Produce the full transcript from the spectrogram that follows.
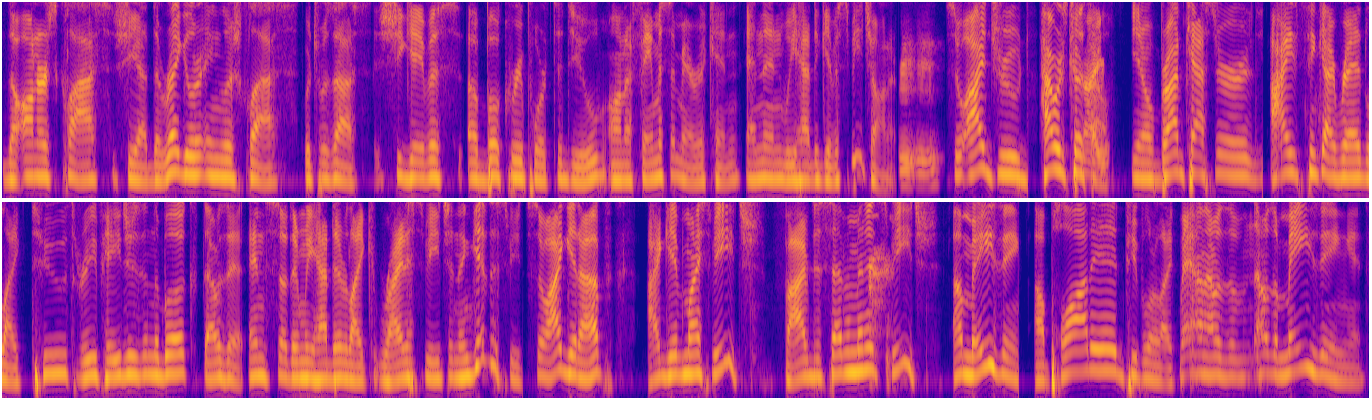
the honors class. She had the regular English class, which was us. She gave us a book report to do on a famous American, and then we had to give a speech on it. Mm-hmm. So I drew Howard Cosell, Nice. you know, broadcaster. I think I read like two, three pages in the book. That was it. And so then we had to like write a speech and then give the speech. So I get up, I give my speech, five to seven minute speech. Amazing. Applauded. People are like, man, that was a, that was amazing. And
